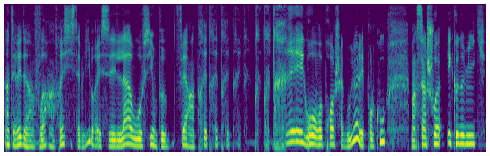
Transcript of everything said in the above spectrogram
intérêt d'avoir un vrai système libre et c'est là où aussi on peut faire un très très très très très très très très gros reproche à Google et pour le coup ben, c'est un choix économique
